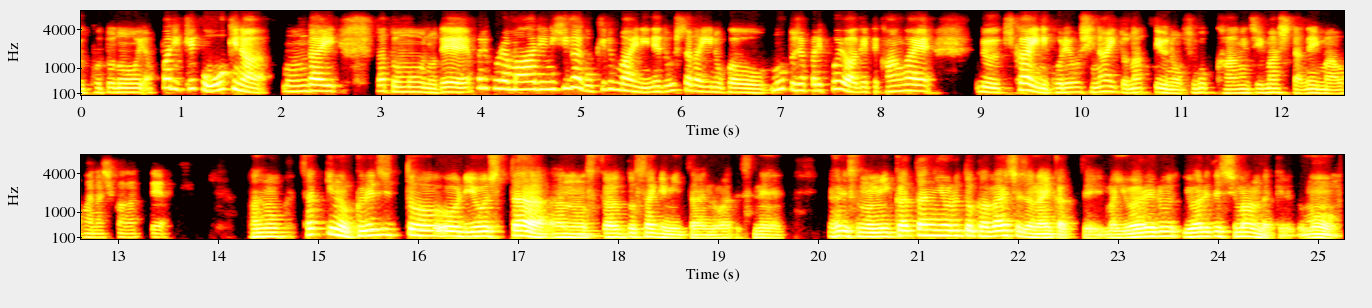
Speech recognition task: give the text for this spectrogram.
うことの、やっぱり結構大きな問題だと思うので、やっぱりこれは周りに被害が起きる前にね、どうしたらいいのかを、もっとやっぱり声を上げて考える機会にこれをしないとなっていうのをすごく感じましたね、今お話伺って。あの、さっきのクレジットを利用したあのスカウト詐欺みたいのはですね、やはりその見方によると加害者じゃないかって、まあ、言われる、言われてしまうんだけれども、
